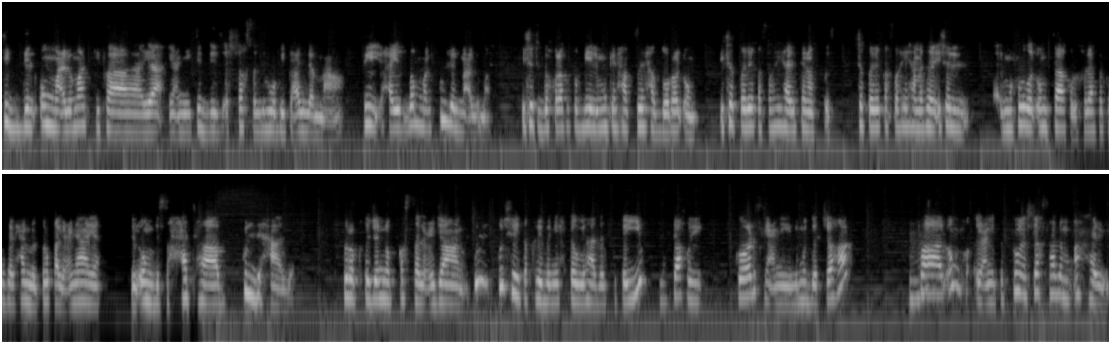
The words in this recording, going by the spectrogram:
تدي الأم معلومات كفاية يعني تدي الشخص اللي هو بيتعلم معاه في حيتضمن كل المعلومات. إيش التدخلات الطبية اللي ممكن حتصير حتضر الأم؟ إيش الطريقة الصحيحة للتنفس؟ إيش الطريقة الصحيحة مثلا إيش المفروض الأم تاكل؟ خلال فتره الحمل طرق العناية للأم بصحتها بكل حاجة. طرق تجنب قص العجان كل كل شيء تقريبا يحتوي هذا الكتيب بتاخذي كورس يعني لمدة شهر. فالأم يعني تكون الشخص هذا مؤهل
